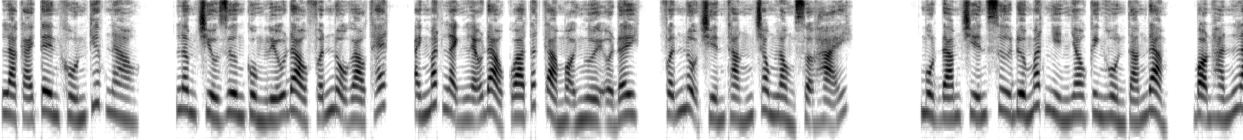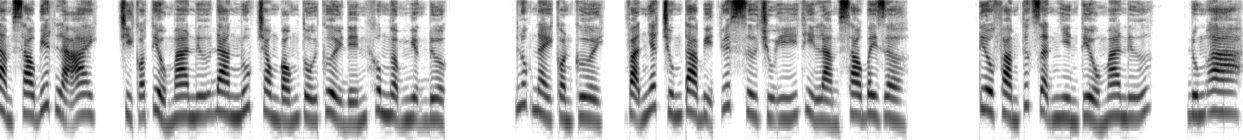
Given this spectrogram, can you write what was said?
là cái tên khốn kiếp nào. Lâm Triều Dương cùng Liễu Đào phẫn nộ gào thét, ánh mắt lạnh lẽo đảo qua tất cả mọi người ở đây, phẫn nộ chiến thắng trong lòng sợ hãi. Một đám chiến sư đưa mắt nhìn nhau kinh hồn táng đảm, bọn hắn làm sao biết là ai, chỉ có tiểu ma nữ đang núp trong bóng tối cười đến không ngậm miệng được. Lúc này còn cười, vạn nhất chúng ta bị tuyết sư chú ý thì làm sao bây giờ? Tiêu phàm tức giận nhìn tiểu ma nữ, đúng a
